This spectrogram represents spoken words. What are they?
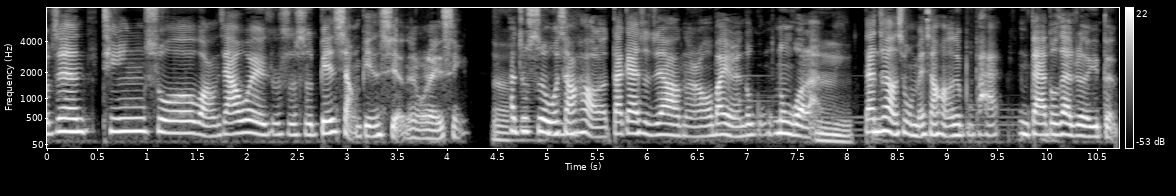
我之前听说王家卫就是是边想边写那种类型，他就是我想好了大概是这样的，然后我把演员都弄过来，嗯，但这场戏我没想好，那就不拍，你大家都在这里等。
